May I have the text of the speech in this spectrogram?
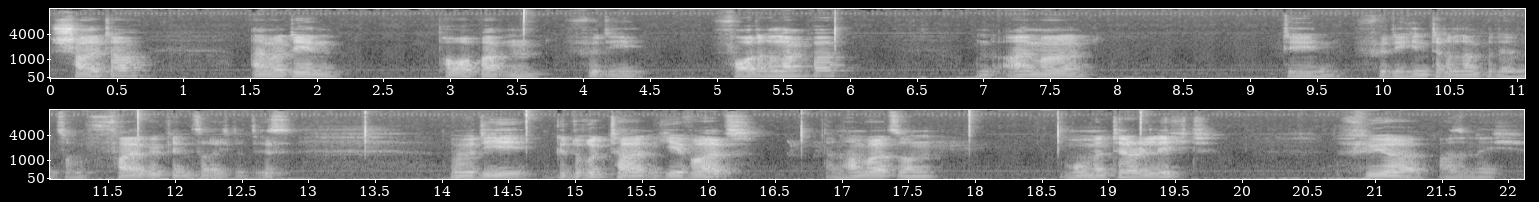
Schalter. Einmal den Power-Button für die vordere Lampe und einmal den für die hintere Lampe, der mit so einem Pfeil gekennzeichnet ist. Wenn wir die gedrückt halten jeweils, dann haben wir halt so ein Momentary Licht für, weiß ich nicht,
